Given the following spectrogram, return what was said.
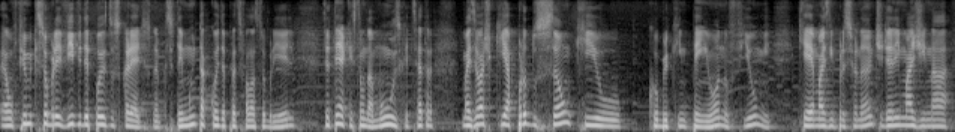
é um filme que sobrevive depois dos créditos, né? Porque você tem muita coisa pra se falar sobre ele. Você tem a questão da música, etc. Mas eu acho que a produção que o Kubrick empenhou no filme, que é mais impressionante, dele imaginar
